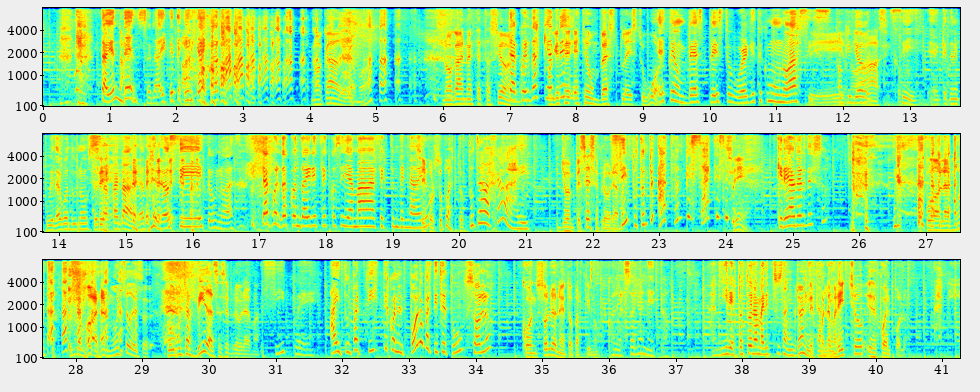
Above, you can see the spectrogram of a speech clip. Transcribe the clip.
Está bien denso el aire, te diría. No acá, digamos. No acá en esta estación. ¿Te acuerdas que Porque antes- este, este es un best place to work. Este es un best place to work, este es como un oasis. Sí, aunque un yo, oasis, sí, hay que tener cuidado cuando uno usa Sí. esa palabra, pero sí, esto es un oasis. ¿Te acuerdas cuando aire fresco se llamaba efecto invernadero? Sí, por supuesto. Tú trabajabas ahí. Yo empecé ese programa. Sí, pues tú, empe- ah, tú empezaste ese. Sí. ¿Querés hablar de eso? Puedo hablar mucho. Puedo hablar mucho de eso. Tuvo muchas vidas ese programa. Sí, pues. Ay, ¿tú partiste con el polo? ¿Partiste tú solo? Con Solo Neto partimos. Con la Sole Neto. Ah, mire, después tú la Maritzu Sangroni Después la también. Maricho y después el Polo. Ah, mira.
